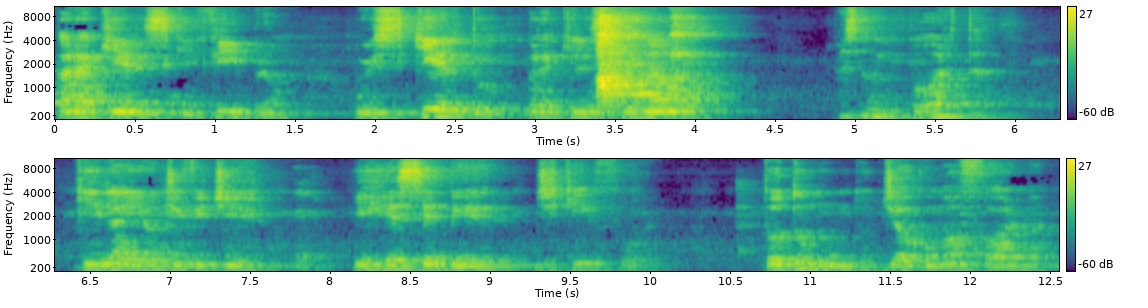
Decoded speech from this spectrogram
para aqueles que vibram, o esquerdo para aqueles que não. Mas não importa, queira eu dividir e receber de quem for. Todo mundo, de alguma forma,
